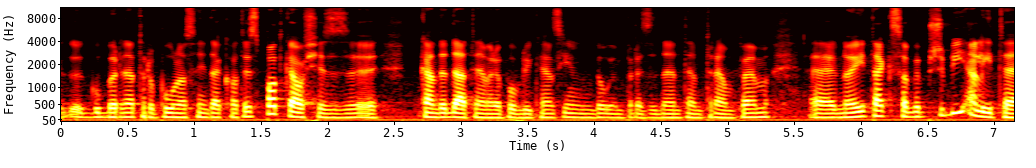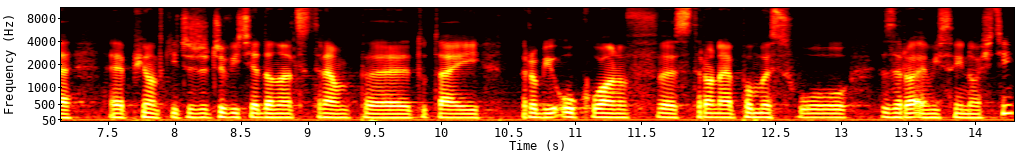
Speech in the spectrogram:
y, gubernator północnej Dakoty, spotkał się z kandydatem republikańskim, byłym prezydentem Trumpem, no i tak sobie przybijali te piątki, czy rzeczywiście Donald Trump tutaj robi ukłon w stronę pomysłu zeroemisyjności?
